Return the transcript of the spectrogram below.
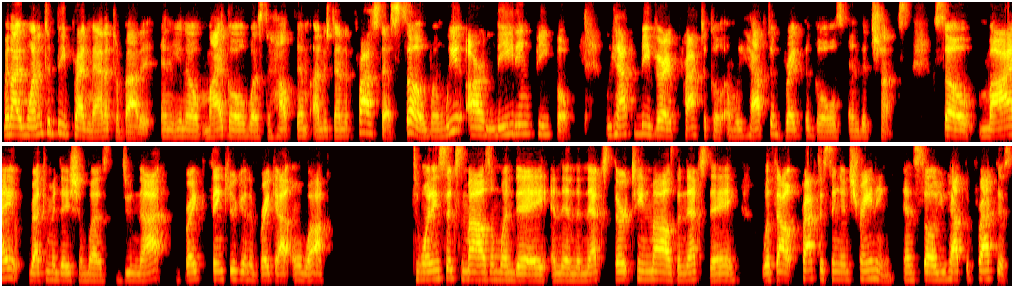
But I wanted to be pragmatic about it. And, you know, my goal was to help them understand the process. So when we are leading people, we have to be very practical and we have to break the goals into chunks. So my recommendation was do not break, think you're going to break out and walk 26 miles in one day and then the next 13 miles the next day without practicing and training. And so you have to practice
